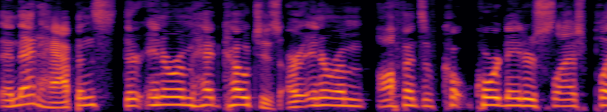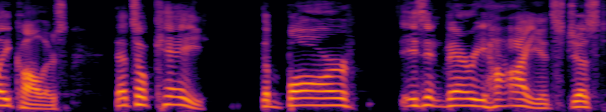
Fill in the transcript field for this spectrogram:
And that happens. They're interim head coaches, are interim offensive co- coordinators slash play callers. That's okay. The bar isn't very high. It's just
